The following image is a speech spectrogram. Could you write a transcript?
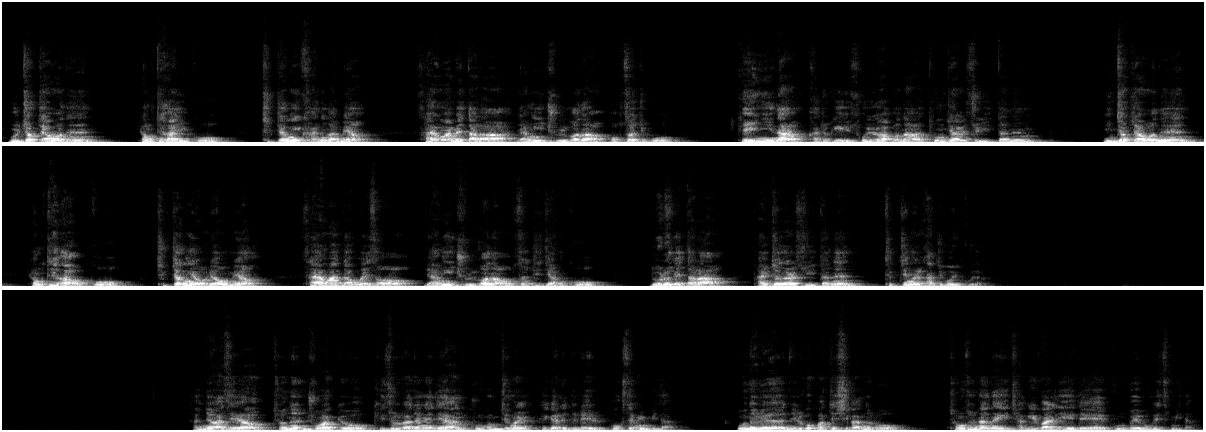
물적 자원은 형태가 있고 측정이 가능하며 사용함에 따라 양이 줄거나 없어지고 개인이나 가족이 소유하거나 통제할 수 있다는 인적 자원은 형태가 없고 측정이 어려우며 사용한다고 해서 양이 줄거나 없어지지 않고 노력에 따라 발전할 수 있다는 특징을 가지고 있고요. 안녕하세요. 저는 중학교 기술과정에 대한 궁금증을 해결해드릴 꼭쌤입니다. 오늘은 일곱 번째 시간으로 청소년의 자기관리에 대해 공부해 보겠습니다.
